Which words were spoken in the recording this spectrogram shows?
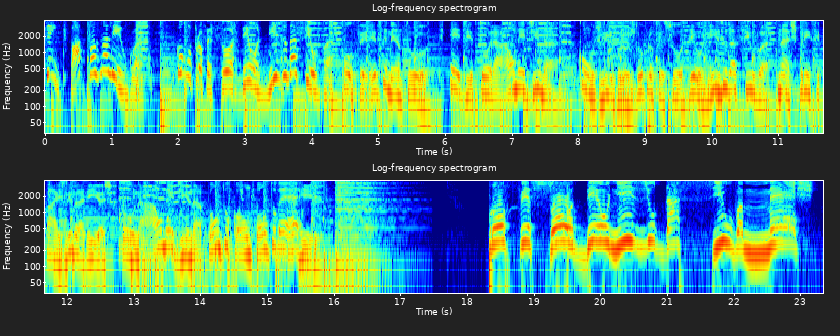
Sem papas na língua. Com o professor Dionísio da Silva. Oferecimento. Editora Almedina. Com os livros do professor Dionísio da Silva nas principais livrarias ou na almedina.com.br. Professor Dionísio da Silva, mestre.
